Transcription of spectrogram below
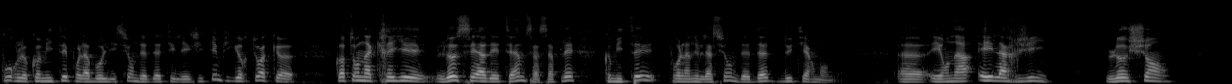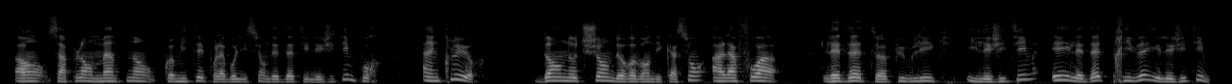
pour le comité pour l'abolition des dettes illégitimes, figure-toi que quand on a créé le CADTM, ça s'appelait Comité pour l'annulation des dettes du tiers-monde. et on a élargi le champ en s'appelant maintenant Comité pour l'abolition des dettes illégitimes pour inclure dans notre champ de revendication à la fois les dettes publiques illégitimes et les dettes privées illégitimes.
